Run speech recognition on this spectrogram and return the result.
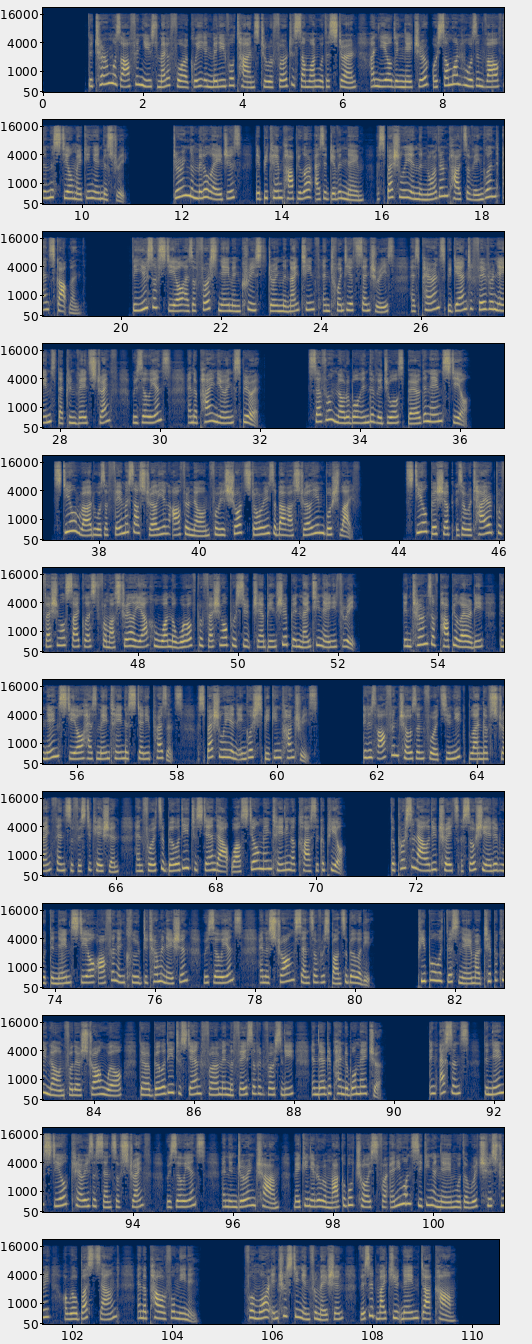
The term was often used metaphorically in medieval times to refer to someone with a stern, unyielding nature or someone who was involved in the steelmaking industry. During the Middle Ages, it became popular as a given name, especially in the northern parts of England and Scotland. The use of Steele as a first name increased during the 19th and 20th centuries, as parents began to favor names that conveyed strength, resilience, and a pioneering spirit. Several notable individuals bear the name Steele. Steele Rudd was a famous Australian author known for his short stories about Australian bush life. Steele Bishop is a retired professional cyclist from Australia who won the World Professional Pursuit Championship in 1983. In terms of popularity, the name Steele has maintained a steady presence, especially in English-speaking countries. It is often chosen for its unique blend of strength and sophistication, and for its ability to stand out while still maintaining a classic appeal. The personality traits associated with the name Steele often include determination, resilience, and a strong sense of responsibility. People with this name are typically known for their strong will, their ability to stand firm in the face of adversity, and their dependable nature. In essence, the name Steele carries a sense of strength, resilience, and enduring charm, making it a remarkable choice for anyone seeking a name with a rich history, a robust sound, and a powerful meaning. For more interesting information, visit mycutename.com.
